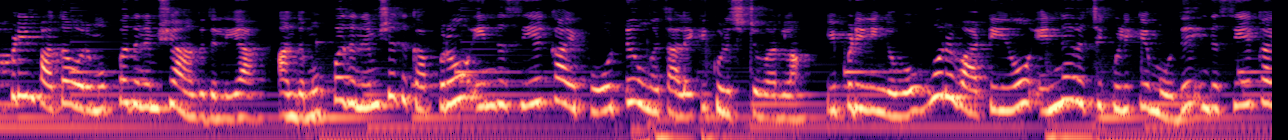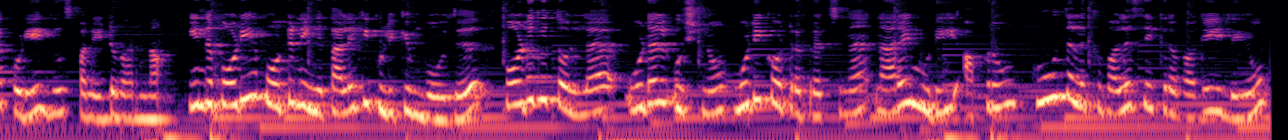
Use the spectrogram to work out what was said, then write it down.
அப்படின்னு பார்த்தா ஒரு முப்பது நிமிஷம் ஆகுது இல்லையா? அந்த முப்பது நிமிஷத்துக்கு அப்புறம் இந்த சேக்காய் போட்டு உங்க தலைக்கு குளிச்சுட்டு வரலாம். இப்படி நீங்க ஒவ்வொரு வாட்டியும் எண்ணெய் வச்சு குளிக்கும் போது இந்த சீயக்காய் பொடியை யூஸ் பண்ணிட்டு வரலாம். இந்த பொடியை போட்டு நீங்க தலைக்கு குளிக்கும் போது பொடுகு தொல்லை உடல் உஷ்ணம் முடி கொட்டுற பிரச்சனை நரைமுடி அப்புறம் கூந்தலுக்கு வலு சேர்க்கிற வகையிலையும்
